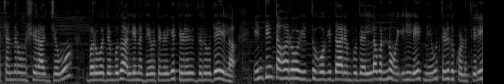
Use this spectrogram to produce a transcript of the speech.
ಚಂದ್ರವಂಶಿ ರಾಜ್ಯವು ಬರುವುದೆಂಬುದು ಅಲ್ಲಿನ ದೇವತೆಗಳಿಗೆ ತಿಳಿದಿರುವುದೇ ಇಲ್ಲ. ಇಂತಿಂತಹವರು ಇದ್ದು ಹೋಗಿದ್ದಾರೆಂಬುದೆಲ್ಲವನ್ನು ಇಲ್ಲಿ ನೀವು ತಿಳಿದುಕೊಳ್ಳುತ್ತೀರಿ.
